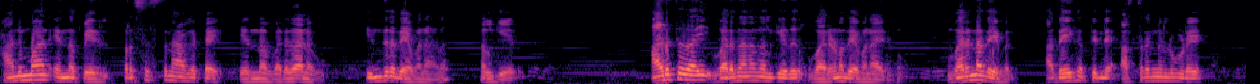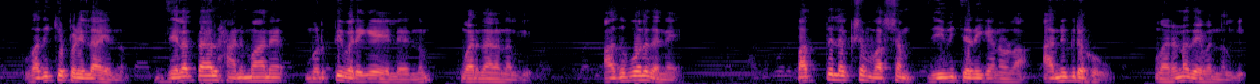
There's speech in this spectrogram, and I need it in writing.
ഹനുമാൻ എന്ന പേരിൽ പ്രശസ്തനാകട്ടെ എന്ന വരദാനവും ഇന്ദ്രദേവനാണ് നൽകിയത്. അടുത്തതായി വരദാനം നൽകിയത് വരുണദേവനായിരുന്നു. വരുണദേവൻ അദ്ദേഹത്തിന്റെ അസ്ത്രങ്ങളിലൂടെ വധിക്കപ്പെടില്ല എന്നും ജലത്താൽ ഹനുമാന് മൃത്യു വരികയില്ല എന്നും വരദാനം നൽകി. അതുപോലെ തന്നെ പത്ത് ലക്ഷം വർഷം ജീവിച്ചിരിക്കാനുള്ള അനുഗ്രഹവും വരുണദേവൻ നൽകി.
